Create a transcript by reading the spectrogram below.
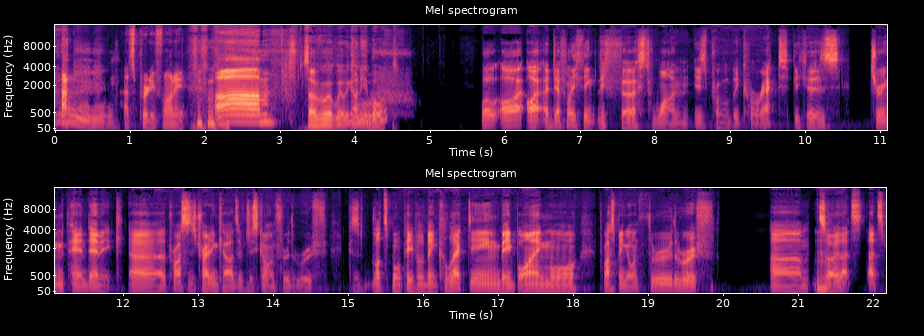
Ooh. That's pretty funny. um, So where, where are we going here, boys? Well, I, I I definitely think the first one is probably correct because during the pandemic, uh, the prices of trading cards have just gone through the roof because lots more people have been collecting, been buying more, price been going through the roof. Um, so that's that's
